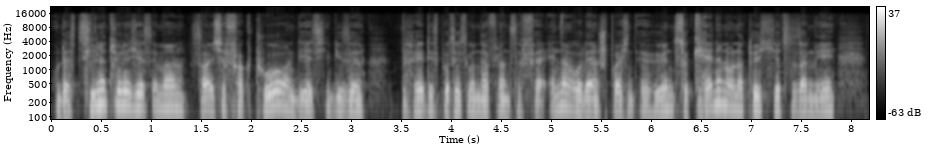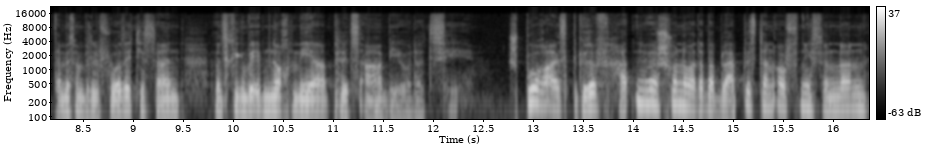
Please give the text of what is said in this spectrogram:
Und das Ziel natürlich ist immer, solche Faktoren, die jetzt hier diese Prädisposition der Pflanze verändern oder entsprechend erhöhen, zu kennen und natürlich hier zu sagen, nee, da müssen wir ein bisschen vorsichtig sein, sonst kriegen wir eben noch mehr Pilz A, B oder C. Spore als Begriff hatten wir schon, aber dabei bleibt es dann oft nicht, sondern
